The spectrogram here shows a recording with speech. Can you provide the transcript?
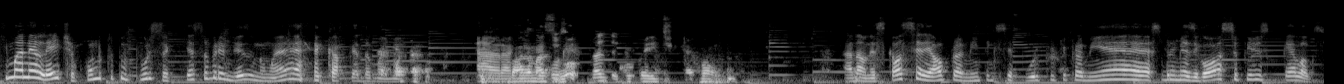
Que mané leite, eu como tudo puro. Isso aqui é sobremesa, não é café da manhã. Caraca, Para, mas. O leite é bom. Ah, não, Nescau cereal pra mim tem que ser puro, porque pra mim é sobremesa, igual a Superior Kellogg's.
